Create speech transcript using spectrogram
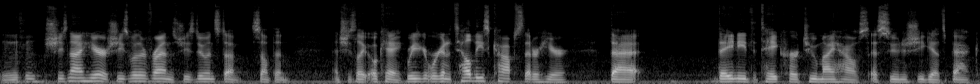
hmm She's not here. She's with her friends. She's doing stuff, something. And she's like, okay, we, we're going to tell these cops that are here that they need to take her to my house as soon as she gets back,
